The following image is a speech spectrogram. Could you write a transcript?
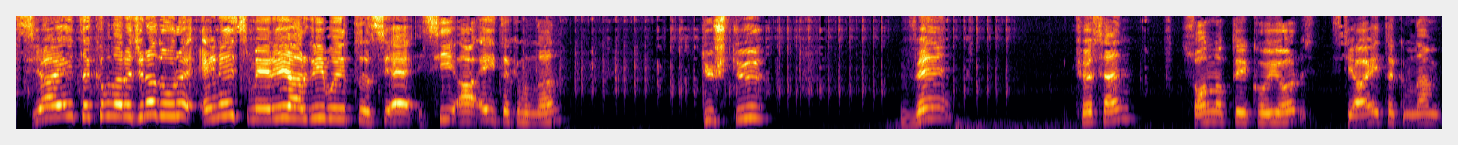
CIA takımın aracına doğru Enes MR yargıyı bayılttı. CIA takımından düştü ve Kösen son noktayı koyuyor. CIA takımından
